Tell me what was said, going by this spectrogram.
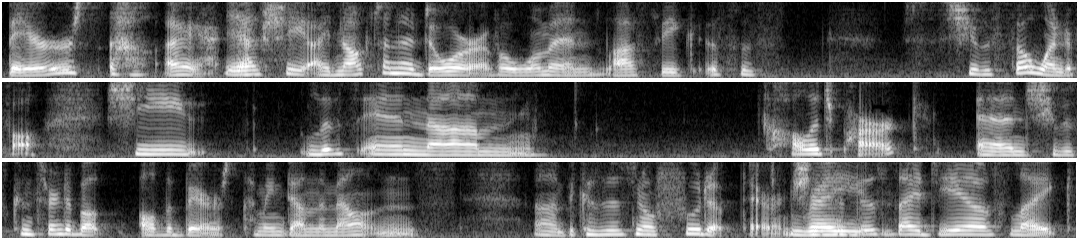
bears, I Yes. actually I knocked on a door of a woman last week. This was she was so wonderful. She lives in um, College Park, and she was concerned about all the bears coming down the mountains uh, because there's no food up there. And she Right. had this idea of like,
